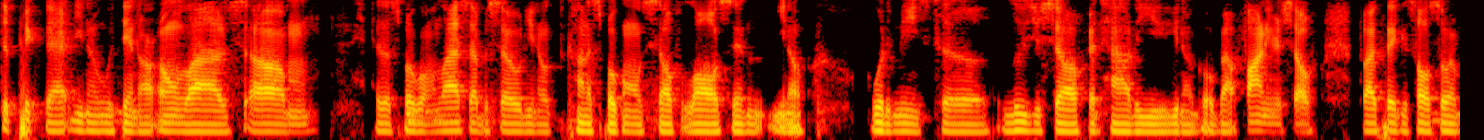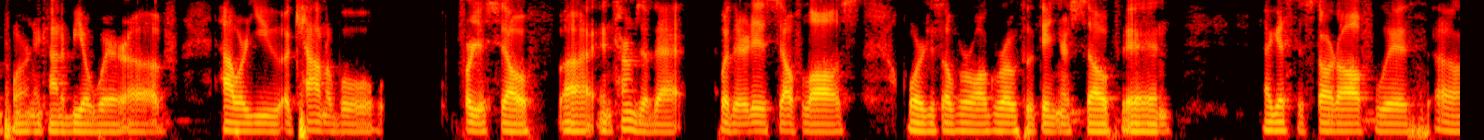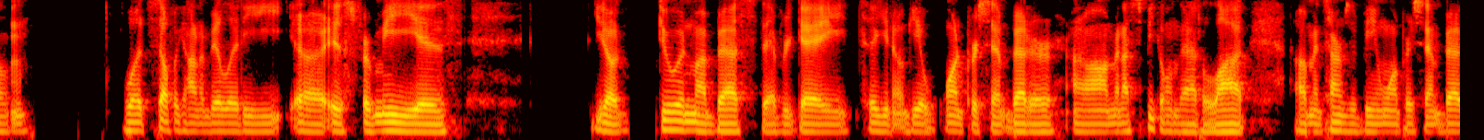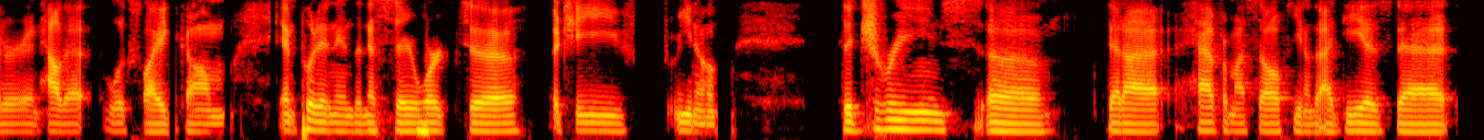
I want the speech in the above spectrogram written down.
depict that, you know, within our own lives. Um, as I spoke on last episode, you know, kind of spoke on self loss and, you know, what it means to lose yourself and how do you, you know, go about finding yourself. But I think it's also important to kind of be aware of how are you accountable for yourself uh, in terms of that, whether it is self loss or just overall growth within yourself. And I guess to start off with, um, what self accountability uh, is for me is, you know, doing my best every day to, you know, get 1% better. Um, and I speak on that a lot um, in terms of being 1% better and how that looks like um, and putting in the necessary work to achieve, you know, the dreams uh, that I have for myself, you know, the ideas that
